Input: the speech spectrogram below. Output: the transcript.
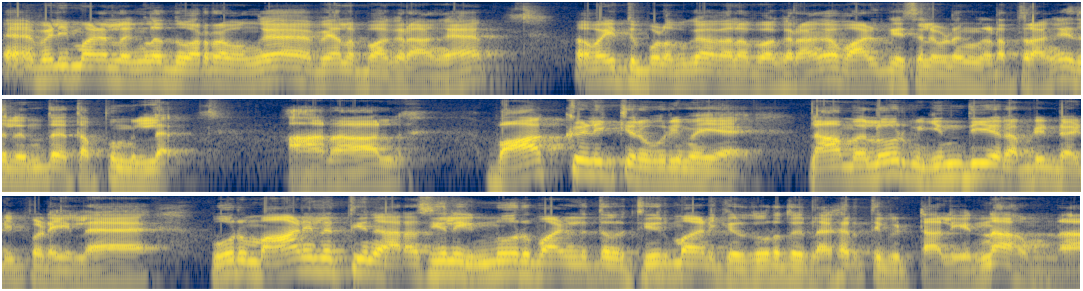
அஹ், வெளி மாநிலங்கள்லேருந்து வர்றவங்க வேலை பார்க்குறாங்க வயிற்று பொழப்புக்காக வேலை பார்க்குறாங்க வாழ்க்கை செலவினங்கள் நடத்துகிறாங்க இதில் எந்த தப்பும் இல்லை. ஆனால் வாக்களிக்கிற உரிமையை நாம் எல்லோரும் இந்தியர் அப்படின்ற அடிப்படையில் ஒரு மாநிலத்தின் அரசியலை இன்னொரு மாநிலத்தை ஒரு தீர்மானிக்கிற தூரத்துக்கு நகர்த்தி விட்டால் என்ன ஆகும்னா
